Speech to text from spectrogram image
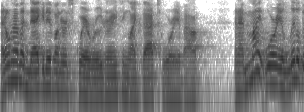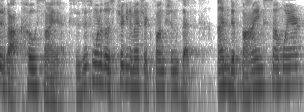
I don't have a negative under a square root or anything like that to worry about. And I might worry a little bit about cosine x. Is this one of those trigonometric functions that's undefined somewhere?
